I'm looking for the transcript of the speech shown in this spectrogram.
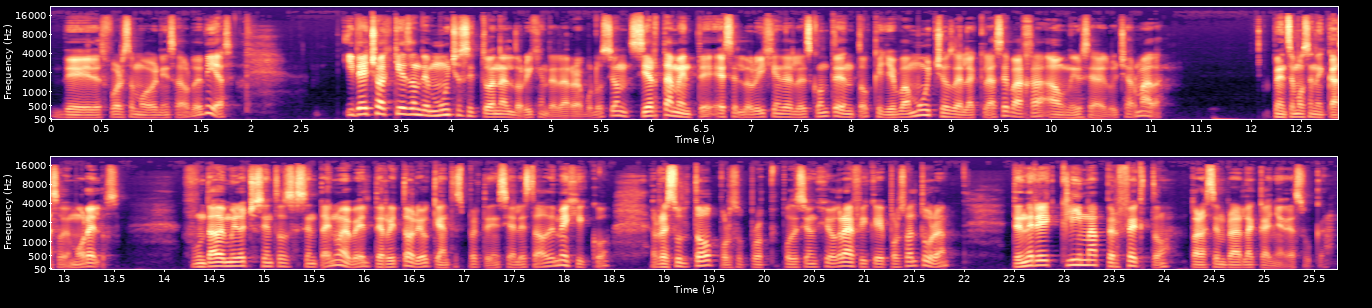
del esfuerzo modernizador de Díaz. Y de hecho aquí es donde muchos sitúan al origen de la revolución. Ciertamente es el origen del descontento que lleva a muchos de la clase baja a unirse a la lucha armada. Pensemos en el caso de Morelos. Fundado en 1869, el territorio, que antes pertenecía al Estado de México, resultó, por su propia posición geográfica y por su altura, tener el clima perfecto para sembrar la caña de azúcar.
